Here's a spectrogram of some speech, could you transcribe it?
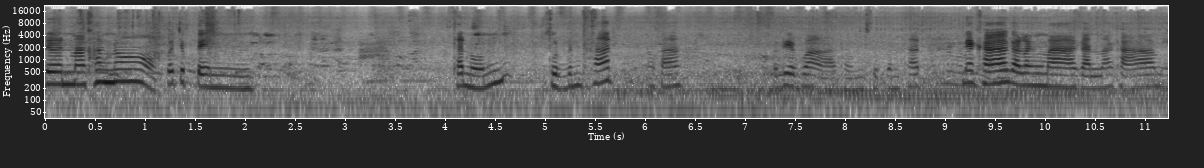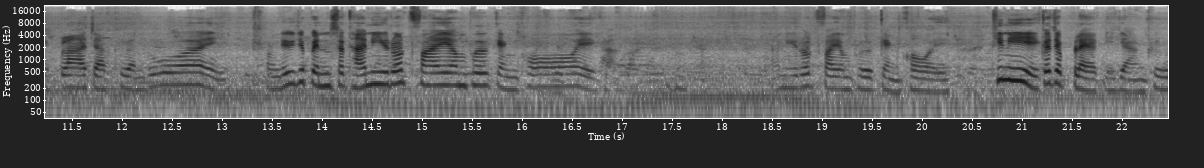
เดินมาข้างนอกก็จะเป็นถนน สุดบรรทัดนะคะก็เรียกว่าถนนสุดบรรทัด แม่ค้ากำลังมากันนะคะ มีปลาจากเขื่อนด้วยฝั่งนี้จะเป็นสถานีรถไฟอำเภอแก่งคอยค่ะสถานีรถไฟอำเภอแก่งคอย ที่นี่ก็จะแปลกอีกอย่างคือ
